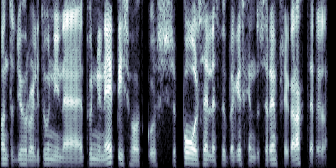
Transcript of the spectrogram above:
antud juhul oli tunnine, tunnine episood, kus pool sellest võib-olla keskendus Renfri karakterile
